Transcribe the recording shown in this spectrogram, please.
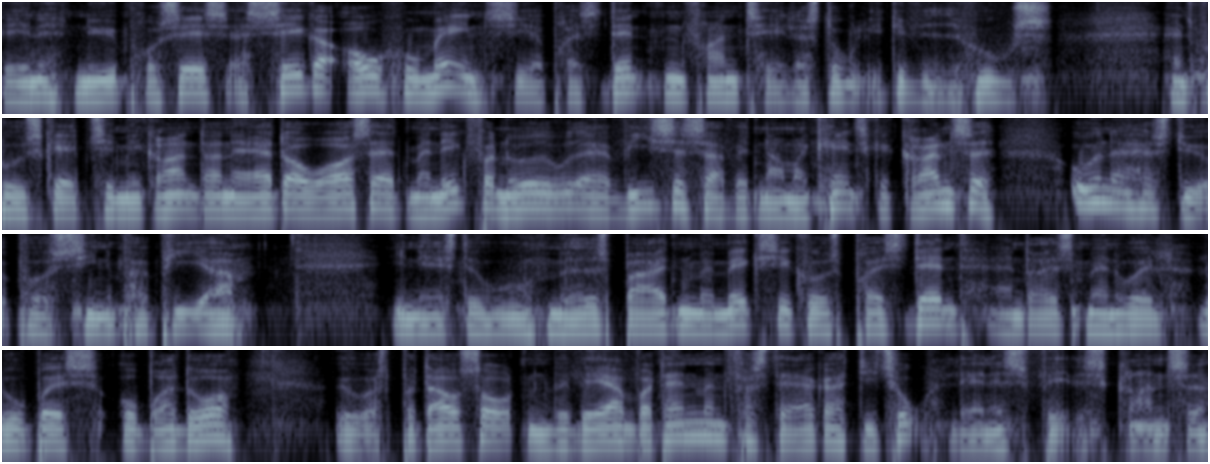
Denne nye proces er sikker og human, siger præsidenten fra en talerstol i det hvide hus. Hans budskab til migranterne er dog også, at man ikke får noget ud af at vise sig ved den amerikanske grænse, uden at have styr på sine papirer. I næste uge mødes Biden med Mexikos præsident Andrés Manuel López Obrador. Øverst på dagsordenen vil være, hvordan man forstærker de to landes fælles grænse.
